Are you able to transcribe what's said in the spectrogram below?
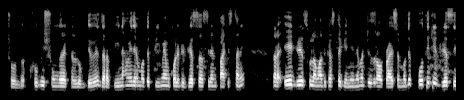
সুন্দর, খুবই সুন্দর একটা লুক দেবে। যারা বিন হামিদের মধ্যে প্রিমিয়াম কোয়ালিটির ড্রেস আসছিলেন পাকিস্তানি, তারা এই ড্রেসগুলো আমাদের কাছ থেকে নিয়ে নেবেন। রিজনেবল প্রাইসের মধ্যে প্রতিটি ড্রেসই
